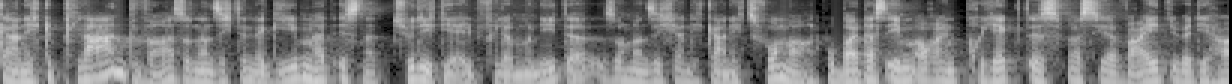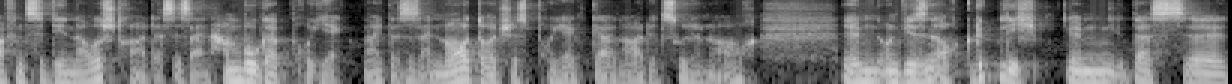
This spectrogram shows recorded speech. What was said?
gar nicht geplant war, sondern sich dann ergeben hat, ist natürlich die Elbphilharmonie. Da soll man sich ja nicht gar nichts vormachen. Wobei das eben auch ein Projekt ist, was ja weit über die Hafen City hinausstrahlt. Das ist ein Hamburger Projekt. Ne? Das ist ein norddeutsches Projekt geradezu dann auch. Ähm, und wir sind auch glücklich, ähm, dass äh,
